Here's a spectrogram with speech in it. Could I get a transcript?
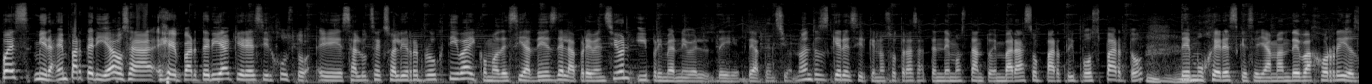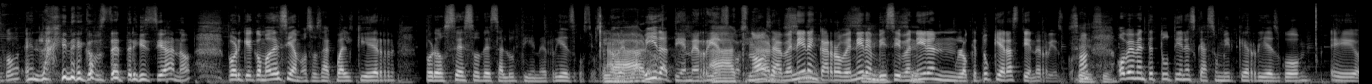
Pues mira, en partería, o sea, eh, partería quiere decir justo eh, salud sexual y reproductiva y como decía, desde la prevención y primer nivel de, de atención, ¿no? Entonces quiere decir que nosotras atendemos tanto embarazo, parto y posparto de mujeres que se llaman de bajo riesgo en la ginecobstetricia, ¿no? Porque como decíamos, o sea, cualquier proceso de salud tiene riesgos, o sea, a ver, la vida tiene riesgos, Ah, ¿no? O sea, venir sí. en carro, venir Sí, en bici, sí. venir en lo que tú quieras tiene riesgos, ¿no? Obviamente tú tienes que asumir qué riesgo, eh,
